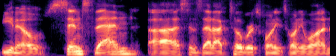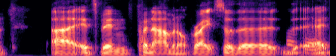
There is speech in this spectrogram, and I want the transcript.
you know since then uh, since that october 2021 uh, it's been phenomenal right so the, okay.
